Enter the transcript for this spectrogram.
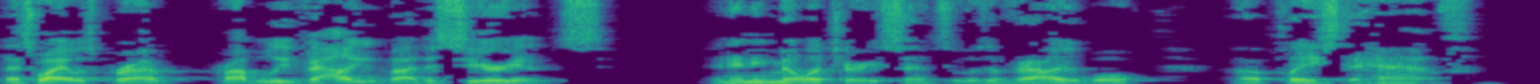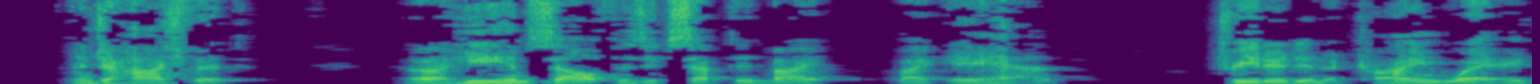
That's why it was prob- probably valued by the Syrians. In any military sense, it was a valuable uh, place to have. And Jehoshaphat, uh, he himself is accepted by, by Ahab, treated in a kind way.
